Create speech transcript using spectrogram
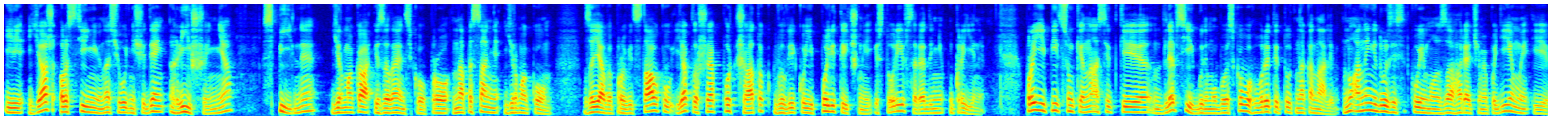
І я ж розцінюю на сьогоднішній день рішення спільне Єрмака і Зеленського про написання Єрмаком заяви про відставку як лише початок великої політичної історії всередині України. Про її підсумки, наслідки для всіх будемо обов'язково говорити тут на каналі. Ну а нині, друзі, слідкуємо за гарячими подіями і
